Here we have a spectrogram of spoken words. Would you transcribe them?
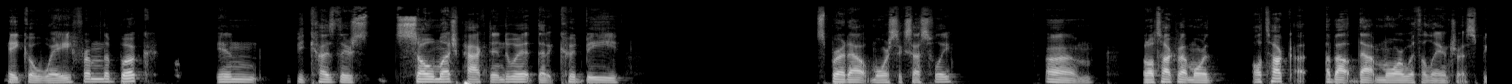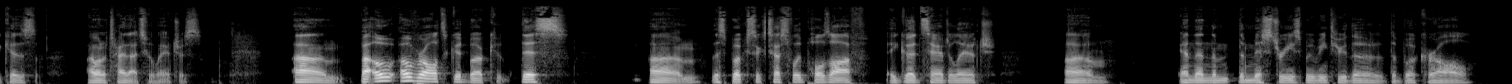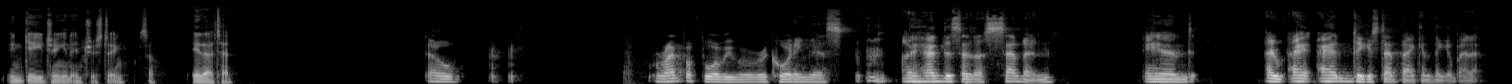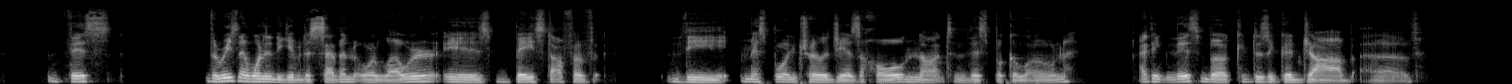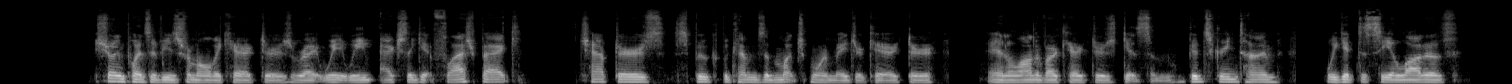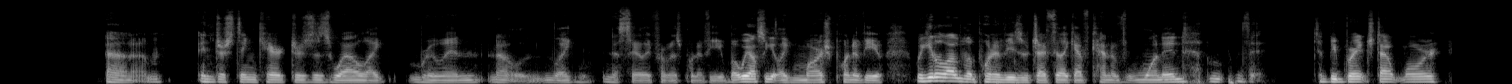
take away from the book in because there's so much packed into it that it could be spread out more successfully. Um, but I'll talk about more. I'll talk about that more with Elantris because I want to tie that to Elantris. Um, but o- overall, it's a good book. This um, this book successfully pulls off a good Sanderlanche. Um, and then the the mysteries moving through the the book are all engaging and interesting. So eight out of ten. So right before we were recording this, I had this as a seven, and I, I I had to take a step back and think about it. This, the reason I wanted to give it a seven or lower is based off of the Mistborn trilogy as a whole, not this book alone. I think this book does a good job of showing points of views from all the characters. Right, we we actually get flashback chapters, Spook becomes a much more major character, and a lot of our characters get some good screen time. We get to see a lot of um, interesting characters as well, like Ruin, not like necessarily from his point of view, but we also get like Marsh point of view. We get a lot of the point of views which I feel like I've kind of wanted th- to be branched out more.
